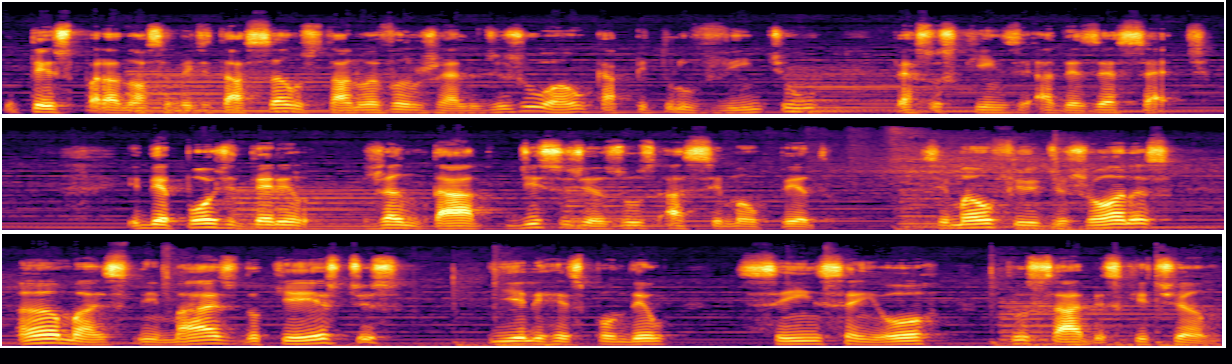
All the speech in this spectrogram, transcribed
O texto para a nossa meditação está no Evangelho de João, capítulo 21, versos 15 a 17. E depois de terem jantado, disse Jesus a Simão Pedro: Simão, filho de Jonas, amas-me mais do que estes? E ele respondeu: Sim, Senhor, tu sabes que te amo.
